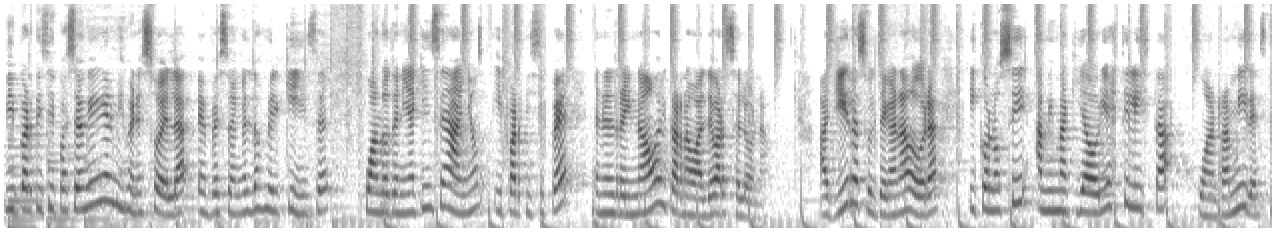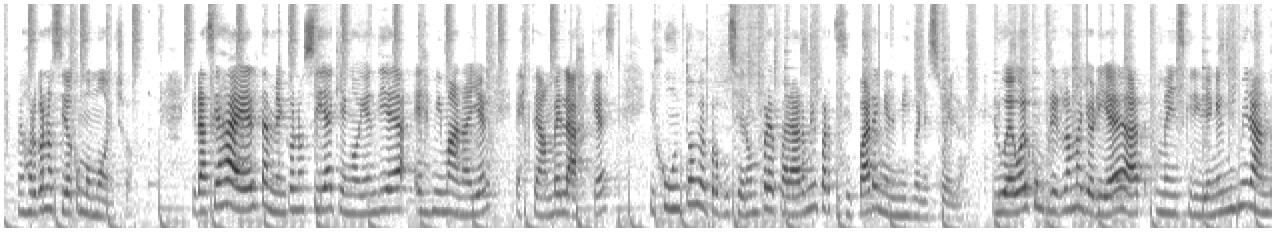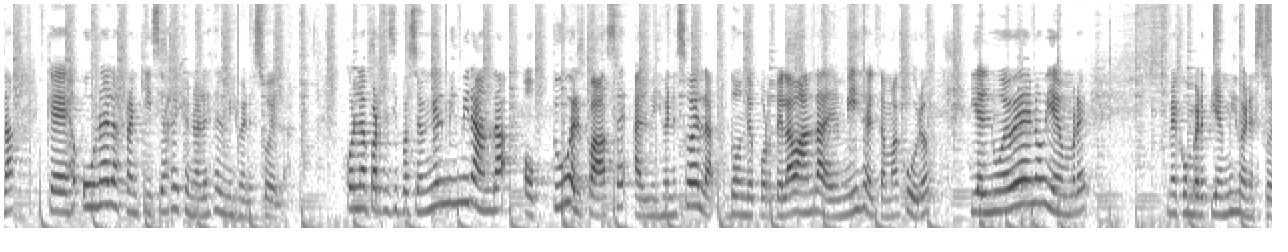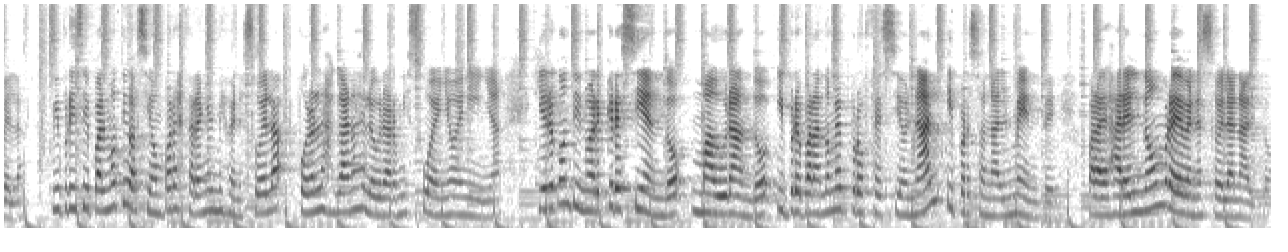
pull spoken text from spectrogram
Mi participación en el Miss Venezuela empezó en el 2015 cuando tenía 15 años y participé en el reinado del Carnaval de Barcelona. Allí resulté ganadora y conocí a mi maquillador y estilista Juan Ramírez, mejor conocido como Moncho. Gracias a él también conocí a quien hoy en día es mi manager, Esteban Velázquez, y juntos me propusieron prepararme y participar en el Miss Venezuela. Luego, al cumplir la mayoría de edad, me inscribí en el Miss Miranda, que es una de las franquicias regionales del Miss Venezuela. Con la participación en el Miss Miranda obtuve el pase al Miss Venezuela, donde porté la banda de Miss del Tamacuro y el 9 de noviembre me convertí en Miss Venezuela. Mi principal motivación para estar en el Miss Venezuela fueron las ganas de lograr mi sueño de niña. Quiero continuar creciendo, madurando y preparándome profesional y personalmente para dejar el nombre de Venezuela en alto.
